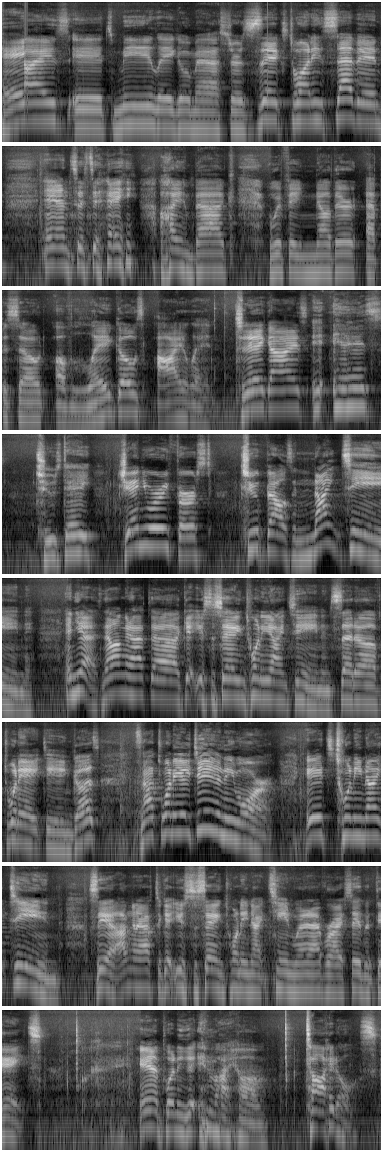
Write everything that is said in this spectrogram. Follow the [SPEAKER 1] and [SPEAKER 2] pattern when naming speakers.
[SPEAKER 1] Hey guys, it's me, Lego Master 627, and today I am back with another episode of Lego's Island. Today, guys, it is Tuesday, January 1st, 2019. And yes, now I'm gonna have to get used to saying 2019 instead of 2018, cause it's not 2018 anymore. It's 2019. So yeah, I'm gonna have to get used to saying 2019 whenever I say the dates. And putting it in my um titles.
